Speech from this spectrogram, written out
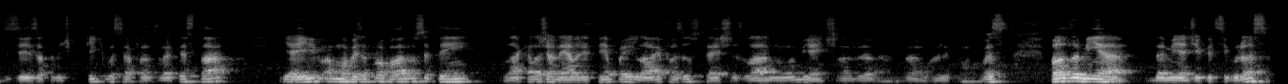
dizer exatamente o que, que você vai, fazer, vai testar e aí, uma vez aprovado, você tem lá aquela janela de tempo para ir lá e fazer os testes lá no ambiente lá da, da eletrônica. Mas falando da minha, da minha dica de segurança,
